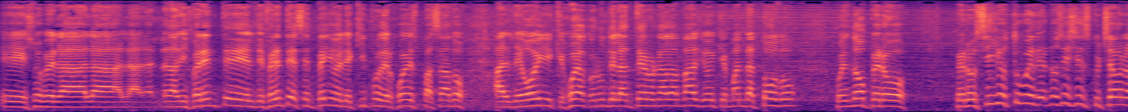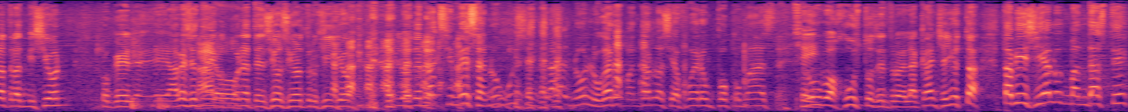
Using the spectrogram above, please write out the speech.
eh, sobre la, diferente, el diferente desempeño del equipo del jueves pasado al de hoy, que juega con un delantero nada más y hoy que manda todo. Pues no, pero, pero sí yo tuve, no sé si escucharon la transmisión, porque eh, a veces nadie nos pone atención, señor Trujillo. lo de Maxi Mesa, ¿no? Muy central, ¿no? En lugar de mandarlo hacia afuera un poco más, hubo ajustes dentro de la cancha. Yo está, está bien, si ya los mandaste,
